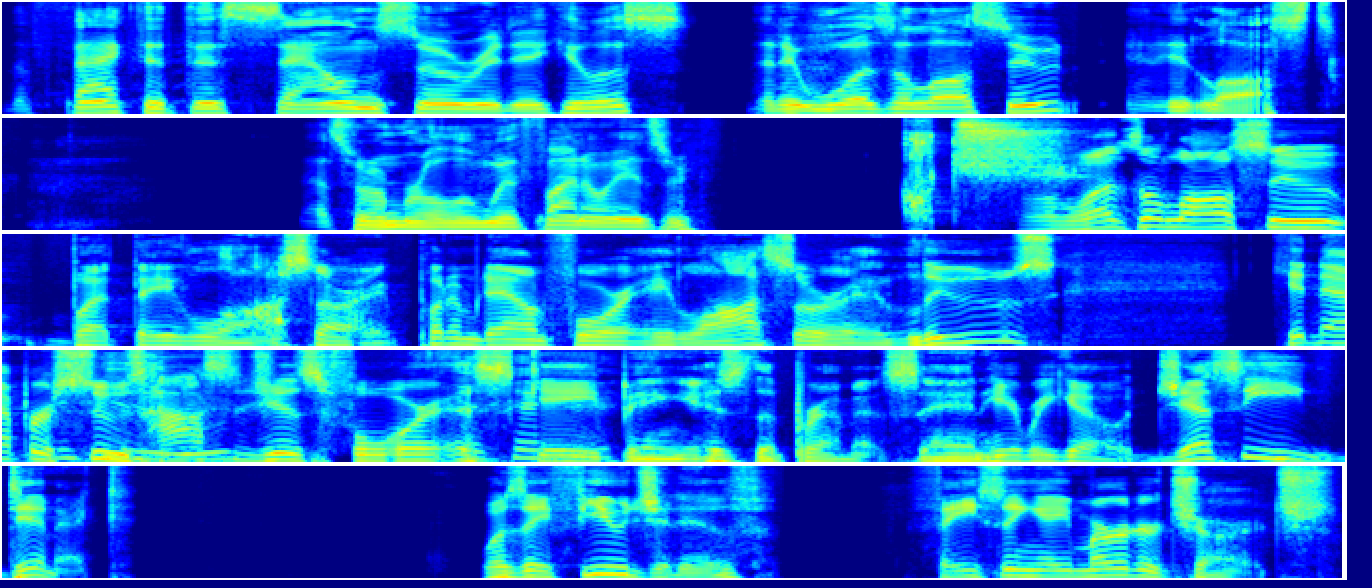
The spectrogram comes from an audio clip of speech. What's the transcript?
the fact that this sounds so ridiculous that it was a lawsuit and it lost. That's what I'm rolling with. Final answer. There was a lawsuit, but they lost. All right. Put them down for a loss or a lose. Kidnapper sues hostages for escaping, is the premise. And here we go. Jesse Dimmick was a fugitive facing a murder charge.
